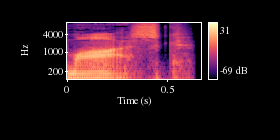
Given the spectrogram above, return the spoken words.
mosque.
